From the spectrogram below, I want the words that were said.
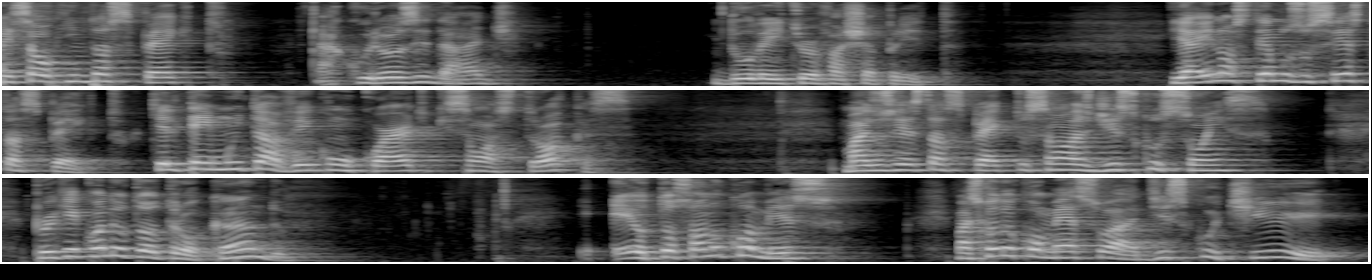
esse é o quinto aspecto, a curiosidade do leitor faixa preta. E aí nós temos o sexto aspecto, que ele tem muito a ver com o quarto, que são as trocas, mas o sexto aspecto são as discussões. Porque quando eu estou trocando, eu estou só no começo. Mas quando eu começo a discutir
